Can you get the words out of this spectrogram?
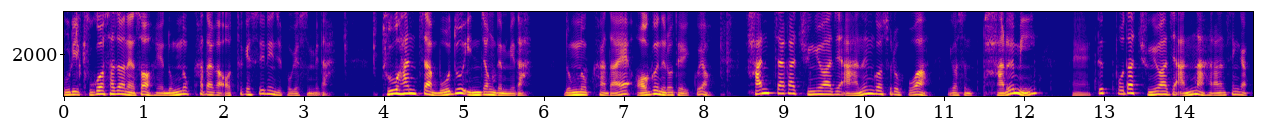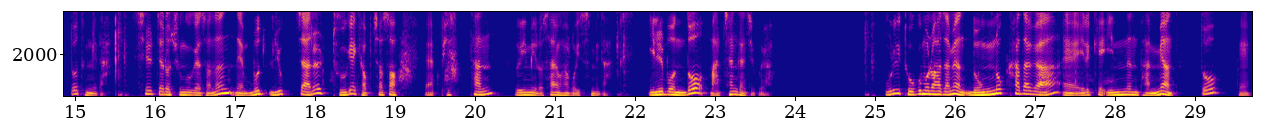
우리 국어 사전에서 예, 녹록하다가 어떻게 쓰이는지 보겠습니다. 두 한자 모두 인정됩니다. 녹록하다의 어근으로 되어 있고요. 한자가 중요하지 않은 것으로 보아 이것은 발음이 예, 뜻보다 중요하지 않나라는 생각도 듭니다. 실제로 중국에서는 네, 묻 육자를 두 개 겹쳐서 예, 비슷한 의미로 사용하고 있습니다. 일본도 마찬가지고요. 우리 도금으로 하자면 녹록하다가 예, 이렇게 있는 반면 또 예,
